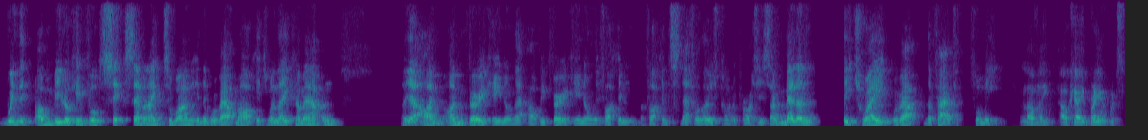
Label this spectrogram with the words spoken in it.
when the, I'll be looking for six, seven, eight to one in the without markets when they come out. And yeah, I'm I'm very keen on that. I'll be very keen on if I can if I can snaffle those kind of prices. So melon each way without the fav for me. Lovely. Okay, brilliant. Which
